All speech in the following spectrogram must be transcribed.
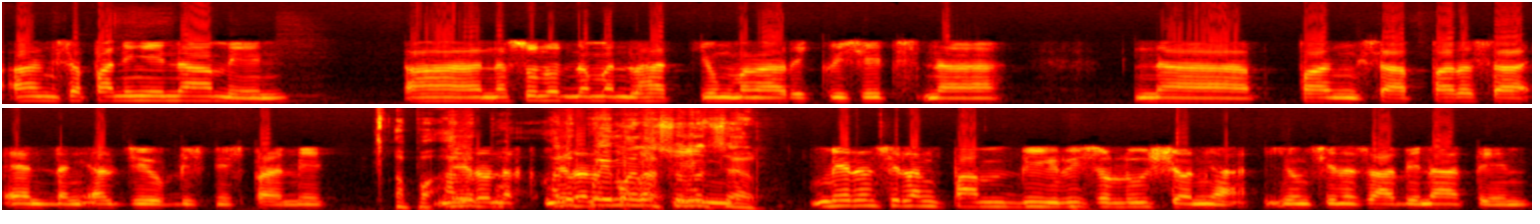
ang sa paningin namin, ah, nasunod naman lahat yung mga requisites na na pang sa para sa end ng LGU business permit. Apo, ano po- ano meron po yung na mga nasunod, sir? Meron silang PAMBI resolution nga, yung sinasabi natin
